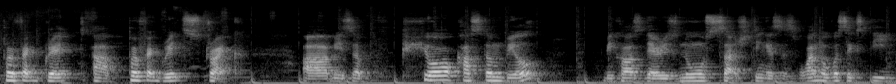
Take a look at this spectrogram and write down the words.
perfect grade uh, perfect grade strike. Um, it's a pure custom build because there is no such thing as this 1 over 60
